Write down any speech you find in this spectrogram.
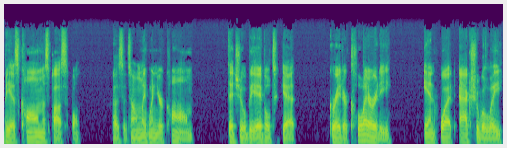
be as calm as possible because it's only when you're calm that you'll be able to get greater clarity in what actually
